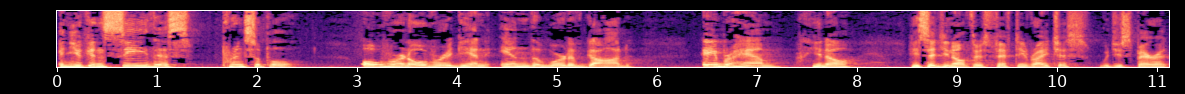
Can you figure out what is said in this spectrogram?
And you can see this principle over and over again in the Word of God. Abraham, you know, he said, You know, if there's 50 righteous, would you spare it?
